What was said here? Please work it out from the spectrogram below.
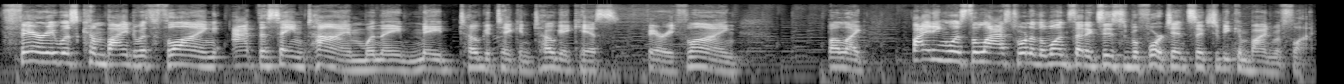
Fairy was combined with Flying at the same time when they made Togetic and Togekiss Fairy Flying. But like, Fighting was the last one of the ones that existed before Gen 6 to be combined with Flying.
